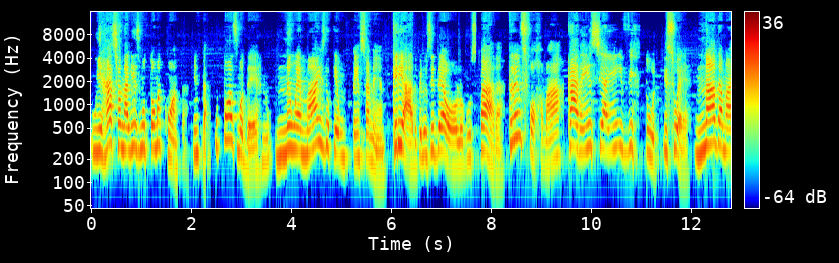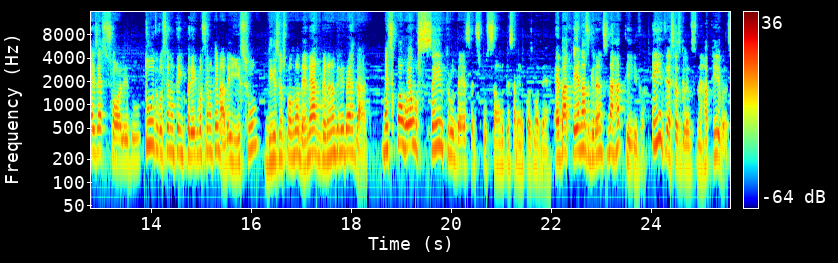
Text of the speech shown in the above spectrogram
o irracionalismo toma conta. Então, o pós-moderno não é mais do que um pensamento criado pelos ideólogos para transformar carência em virtude. Isso é, nada mais é sólido, tudo, você não tem emprego, você não tem nada. E isso, dizem os pós-modernos, é a grande liberdade. Mas qual é o centro dessa discussão do pensamento pós-moderno? É bater nas grandes narrativas. Entre essas grandes narrativas,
